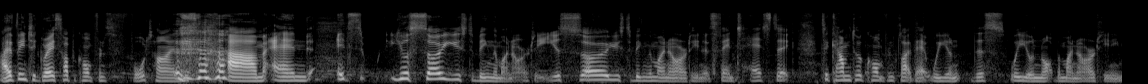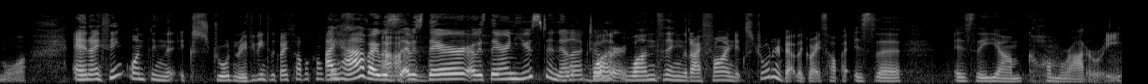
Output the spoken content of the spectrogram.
I've been to Grace Hopper Conference four times, um, and it's you're so used to being the minority. You're so used to being the minority, and it's fantastic to come to a conference like that where you're this where you're not the minority anymore. And I think one thing that extraordinary. Have you been to the Grace Hopper conference? I have. I was ah. I was there. I was there in Houston in October. One, one thing that I find extraordinary about the Grace Hopper is the is the um, camaraderie.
